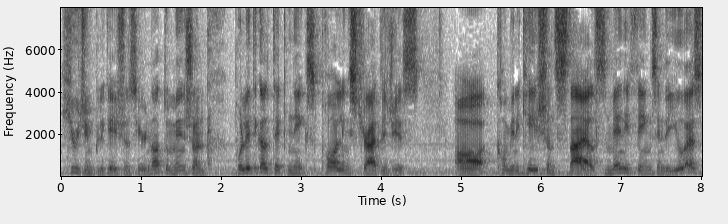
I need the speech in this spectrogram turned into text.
huge implications here. Not to mention political techniques, polling strategies, uh, communication styles, many things in the US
